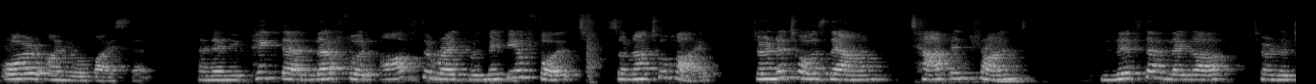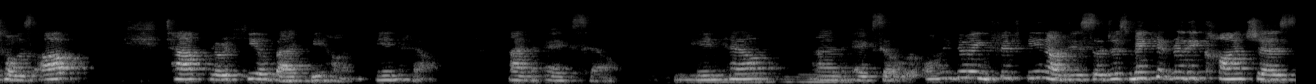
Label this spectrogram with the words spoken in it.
or on your bicep. And then you pick that left foot off the right foot, maybe a foot, so not too high. Turn the toes down, tap in front, lift that leg up, turn the toes up, tap your heel back behind. Inhale and exhale. Inhale and exhale. We're only doing 15 of these, so just make it really conscious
